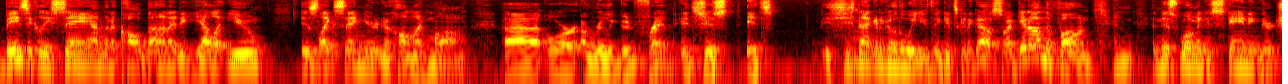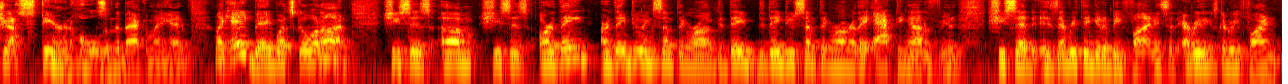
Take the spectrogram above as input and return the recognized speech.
basically saying, I'm going to call Donna to yell at you is like saying you're going to call my mom uh, or a really good friend. It's just, it's, she's not going to go the way you think it's going to go. So I get on the phone, and and this woman is standing there just staring holes in the back of my head. I'm like, "Hey, babe, what's going on?" She says, um, "She says, are they are they doing something wrong? Did they did they do something wrong? Are they acting out of?" You know? She said, "Is everything going to be fine?" I said, "Everything's going to be fine."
